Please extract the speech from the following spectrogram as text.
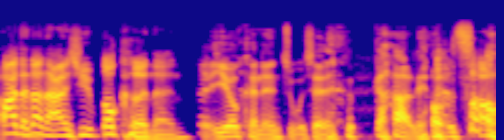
发展到哪里去都可能，也有可能组成尬聊 草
